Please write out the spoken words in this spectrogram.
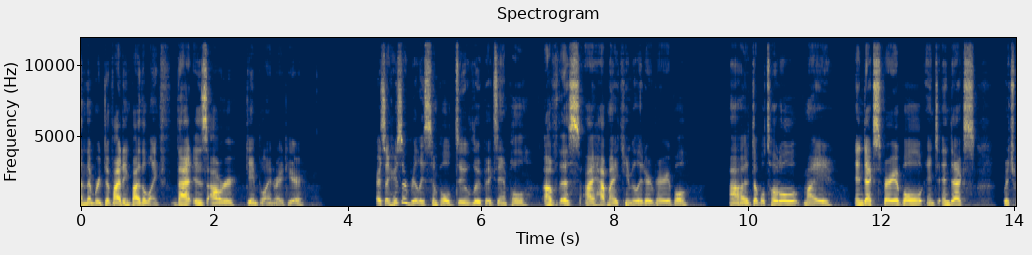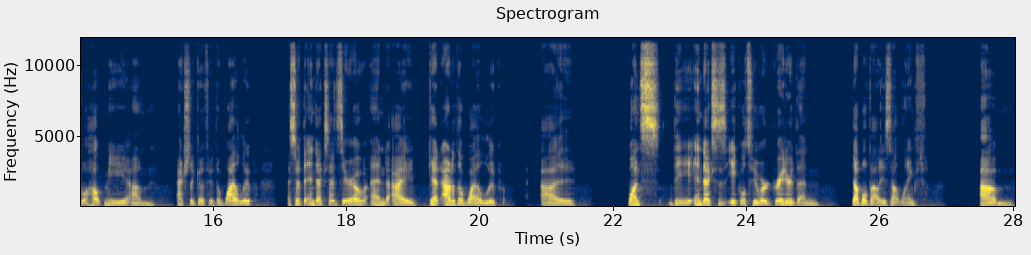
and then we're dividing by the length. That is our game plan right here. Alright, so here's a really simple do loop example of this. I have my accumulator variable, uh, double total, my index variable int index, which will help me um, actually go through the while loop. I start the index at zero, and I get out of the while loop uh, once the index is equal to or greater than double values out length. Um,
